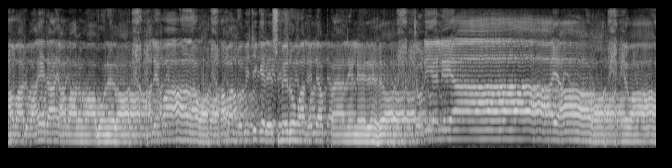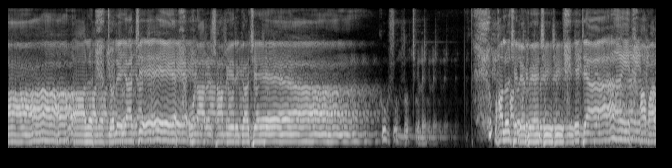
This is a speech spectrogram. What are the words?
আমার ভাইরা আমার মা বোনেরা আলে মা আমার নবীজিকে রেশমি রুমালে ল্যাপটা জড়িয়ে লিয়া এবার চলে যাচ্ছে ওনার স্বামীর কাছে। খুব সুন্দর ছেলে। ভালো ছেলে পেয়েছি। এটাই আমার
